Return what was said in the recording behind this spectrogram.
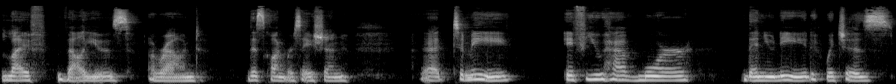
life values around this conversation. Uh, to me, if you have more than you need, which is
